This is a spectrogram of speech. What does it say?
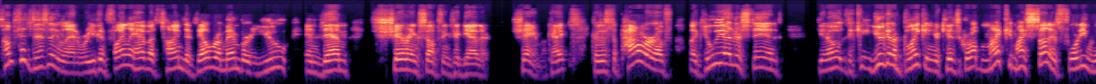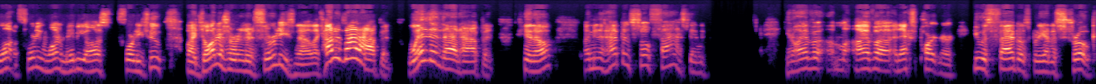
come to Disneyland where you can finally have a time that they'll remember you and them sharing something together. Shame. Okay. Because it's the power of like, do we understand you know, the, you're going to blink and your kids grow up. My my son is 41, 41, maybe almost 42. My daughters are in their 30s now. Like, how did that happen? When did that happen? You know, I mean, it happens so fast. And you know, I have a um, I have a, an ex partner. He was fabulous, but he had a stroke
